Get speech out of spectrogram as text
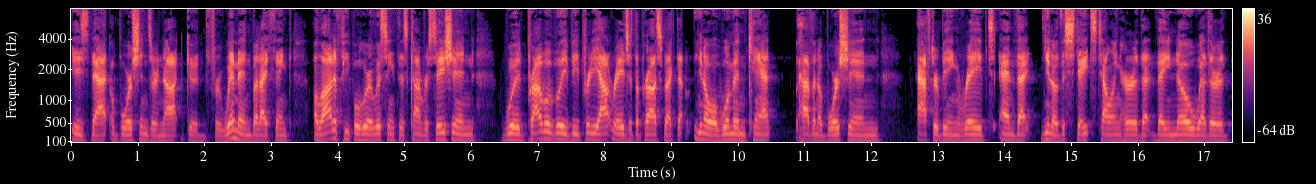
is that abortions are not good for women, but I think a lot of people who are listening to this conversation would probably be pretty outraged at the prospect that you know a woman can't have an abortion after being raped and that you know the state's telling her that they know whether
